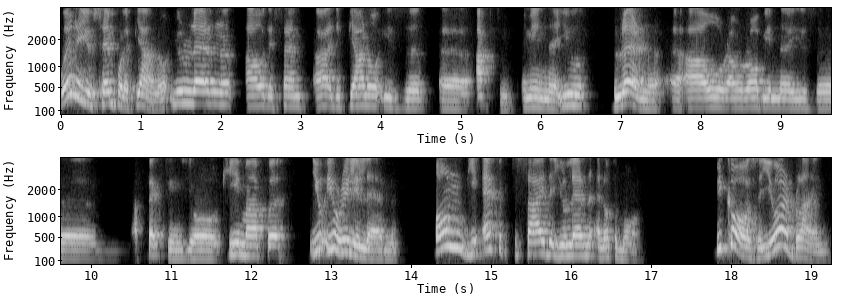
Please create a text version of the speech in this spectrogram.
when you sample a piano, you learn how the sam- how the piano is uh, uh. I mean, you learn uh, how round robin is uh, affecting your key map. You, you really learn. On the effect side, you learn a lot more. Because you are blind,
